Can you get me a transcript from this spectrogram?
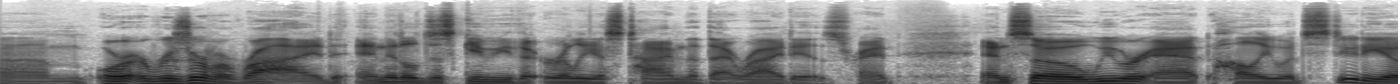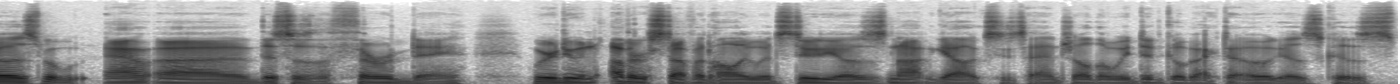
um, or reserve a ride, and it'll just give you the earliest time that that ride is, right? And so we were at Hollywood Studios, but uh, uh, this is the third day. We were doing other stuff at Hollywood Studios, not Galaxy's Edge, although we did go back to Oga's because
